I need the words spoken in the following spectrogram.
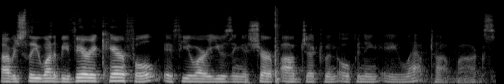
Obviously, you want to be very careful if you are using a sharp object when opening a laptop box.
